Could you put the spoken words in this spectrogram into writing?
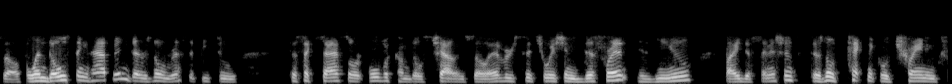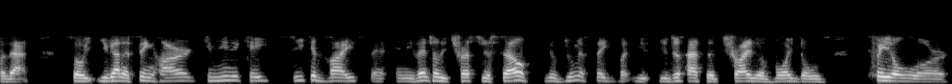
So when those things happen, there's no recipe to to success or overcome those challenges. So every situation different is new by definition. There's no technical training for that. So you got to think hard, communicate, seek advice, and, eventually trust yourself. You'll do mistakes, but you, you just have to try to avoid those fatal or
